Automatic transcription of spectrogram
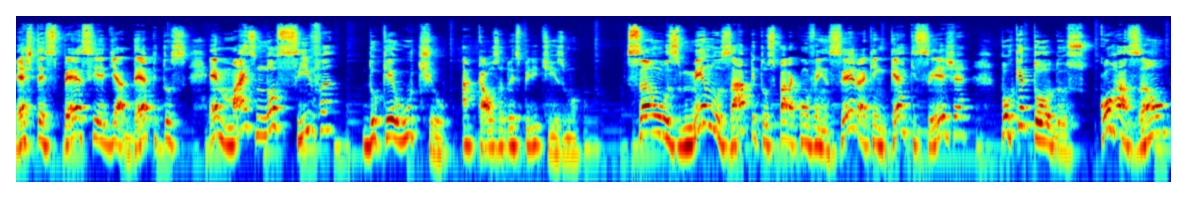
Esta espécie de adeptos é mais nociva do que útil à causa do Espiritismo. São os menos aptos para convencer a quem quer que seja, porque todos, com razão,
